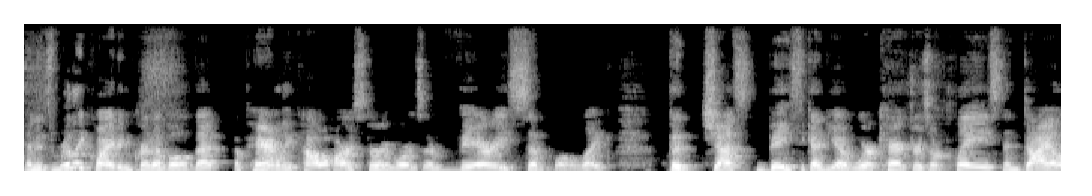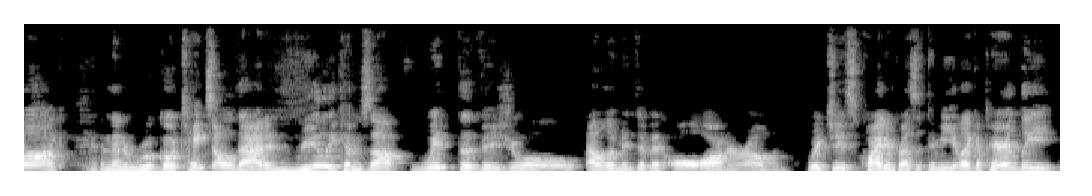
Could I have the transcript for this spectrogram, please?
And it's really quite incredible that apparently Kawahara's storyboards are very simple. Like the just basic idea of where characters are placed and dialogue, and then Ruko takes all that and really comes up with the visual element of it all on her own, which is quite impressive to me. Like apparently,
